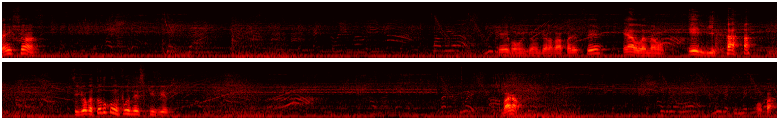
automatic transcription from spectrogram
Sem chance. Ok, vamos ver onde ela vai aparecer. Ela não, ele. Esse jogo é todo confuso nesse quesito. Vai não. Opa.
